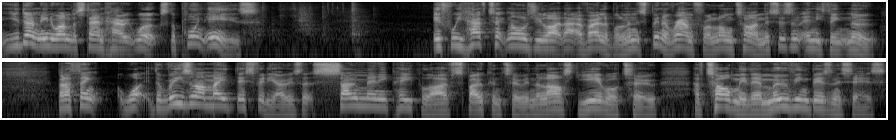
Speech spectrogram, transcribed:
you don't need to understand how it works. The point is if we have technology like that available, and it's been around for a long time, this isn't anything new. But I think what the reason I made this video is that so many people I've spoken to in the last year or two have told me they're moving businesses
